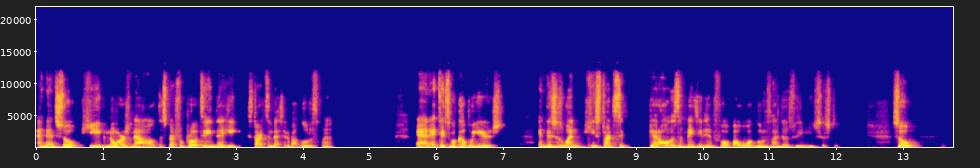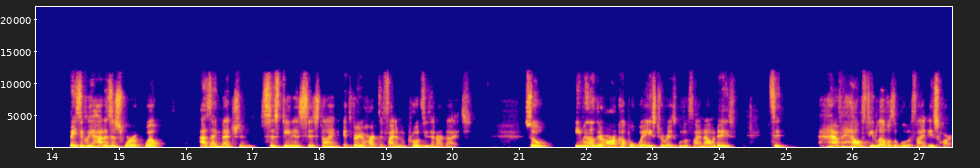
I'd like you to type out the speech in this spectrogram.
And then so he ignores now the special proteins and he starts investigating about glutathione. And it takes him a couple years. And this is when he starts to get all this amazing info about what glutathione does for the immune system. So basically, how does this work? Well, as I mentioned, cysteine and cystine, it's very hard to find them in proteins in our diets. So even though there are a couple ways to raise glutathione nowadays, to have healthy levels of glutathione is hard.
